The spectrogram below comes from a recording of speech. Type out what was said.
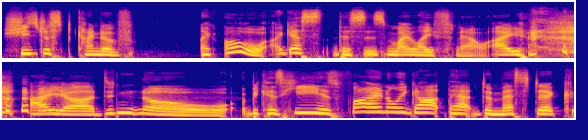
she's just kind of like oh i guess this is my life now i i uh, didn't know because he has finally got that domestic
